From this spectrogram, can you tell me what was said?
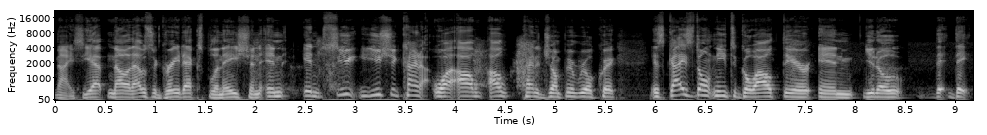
Nice. Yep. No, that was a great explanation. And and so you, you should kind of well, I'll I'll kind of jump in real quick. Is guys don't need to go out there and you know they, they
